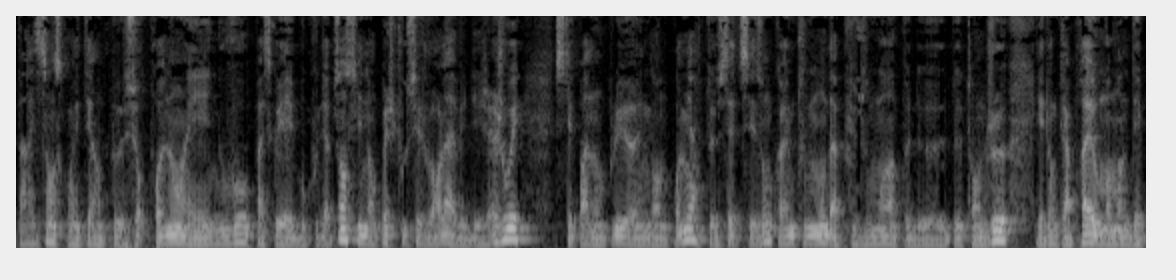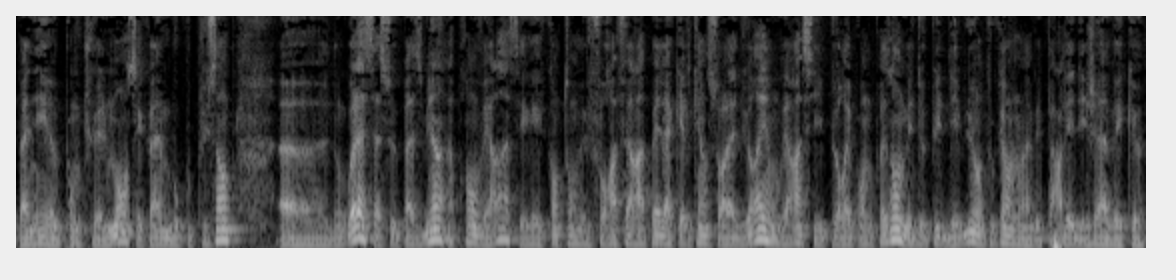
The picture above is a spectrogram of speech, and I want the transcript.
par essence qui ont été un peu surprenants et nouveaux parce qu'il y avait beaucoup d'absences, il n'empêche tous ces joueurs-là avaient déjà joué. C'était pas non plus une grande première. Cette saison, quand même, tout le monde a plus ou moins un peu de, de temps de jeu. Et donc après, au moment de dépanner ponctuellement, c'est quand même beaucoup plus simple. donc voilà, ça se passe bien. Après, on verra. C'est quand on il faudra faire appel à quelqu'un sur la durée. On verra s'il peut répondre présent, mais depuis le début, en tout cas, on en avait parlé déjà avec euh,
